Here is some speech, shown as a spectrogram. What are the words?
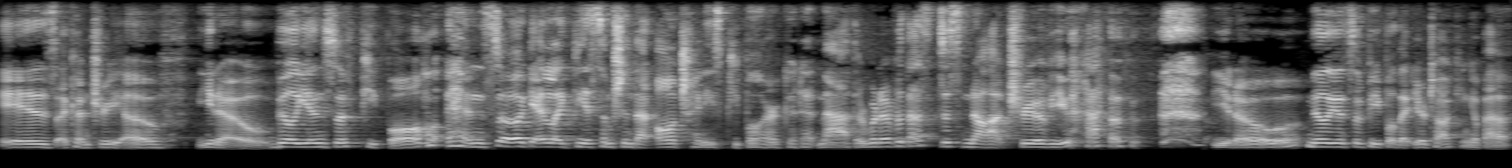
is a country of, you know, billions of people. And so again, like the assumption that all Chinese people are good at math or whatever, that's just not true if you have, you know, millions of people that you're talking about.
